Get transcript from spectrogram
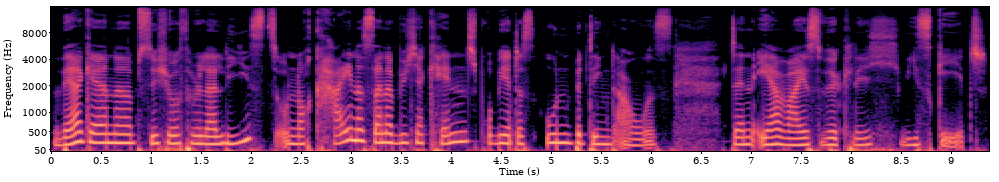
Wer gerne Psychothriller liest und noch keines seiner Bücher kennt, probiert es unbedingt aus, denn er weiß wirklich, wie es geht.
